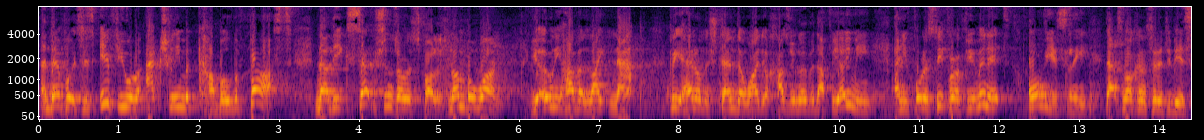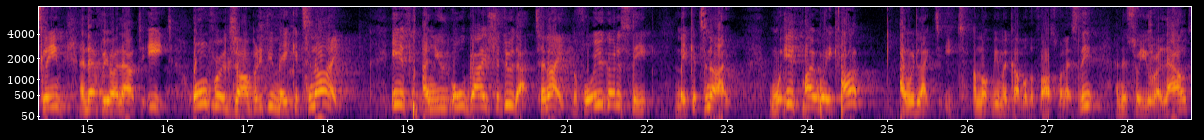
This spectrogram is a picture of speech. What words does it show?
and therefore it's as if you were actually makabel the fast. Now the exceptions are as follows. Number one, you only have a light nap. Put your head on the stender while you're chazering over dafiyomi and you fall asleep for a few minutes, obviously that's not considered to be a sleep and therefore you're allowed to eat. Or, for example, if you make it tonight, if, and you all guys should do that tonight, before you go to sleep, make it tonight. If I wake up, I would like to eat. I'm not being makabel the fast when I sleep, and this way you're allowed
